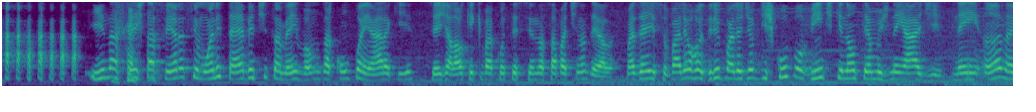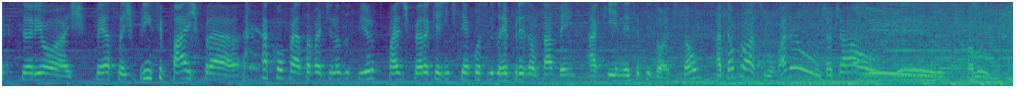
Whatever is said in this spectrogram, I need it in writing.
E na sexta-feira, Simone Tebet também vamos acompanhar aqui, seja lá o que, que vai acontecer na sabatina dela. Mas é isso, valeu Rodrigo, valeu Diego. Desculpa, ouvinte, que não temos nem Ad nem Ana, que seriam as peças principais para acompanhar a sabatina do Ciro, mas espero que a gente tenha conseguido representar bem aqui nesse episódio. Então, até o próximo, valeu, tchau, tchau. Falou.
